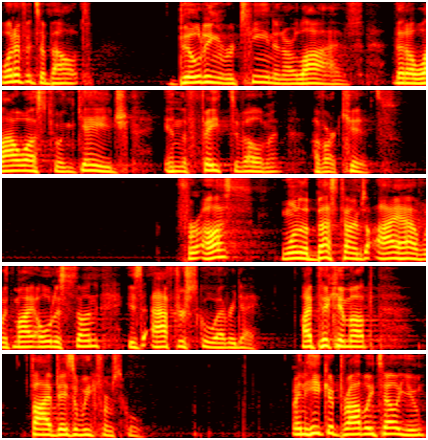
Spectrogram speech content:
What if it's about building routine in our lives that allow us to engage in the faith development of our kids? For us, one of the best times I have with my oldest son is after school every day. I pick him up five days a week from school. And he could probably tell you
